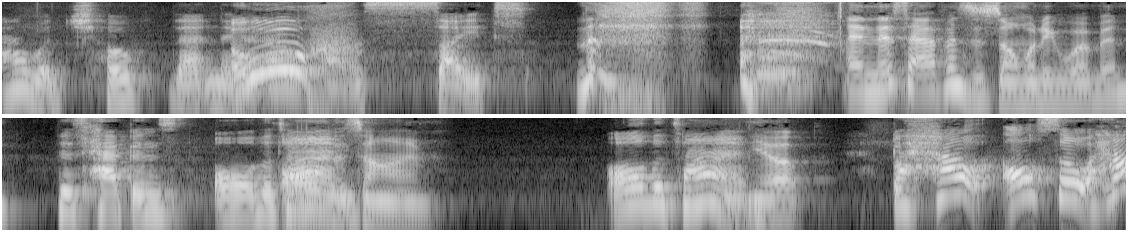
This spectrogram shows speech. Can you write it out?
I would choke that nigga Ooh. out on sight. And this happens to so many women This happens all the time. all the time. All the time. Yep. But how, also, how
